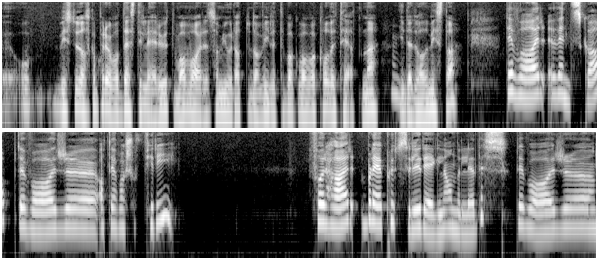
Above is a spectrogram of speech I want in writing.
Eh, Og hvis du da skal prøve å destillere ut, hva var det som gjorde at du da ville tilbake? Hva var kvalitetene Mm. i det du hadde mista? Det var vennskap. Det var eh, at jeg var så fri. For her ble plutselig reglene annerledes. Det var eh,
